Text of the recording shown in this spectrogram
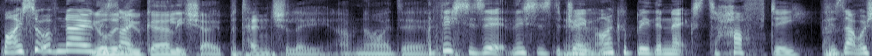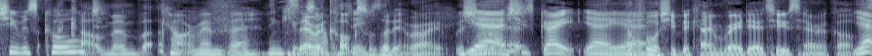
But I sort of know You're the like, new girly show potentially. I have no idea. This is it. This is the dream. Yeah. I could be the next Hufty. Is that what she was called? can't remember. Can't remember. I think it Sara was Cox was on it, right? Was she yeah, on it? she's great. Yeah, yeah. before she became Radio Two. Sara Cox. yeah,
